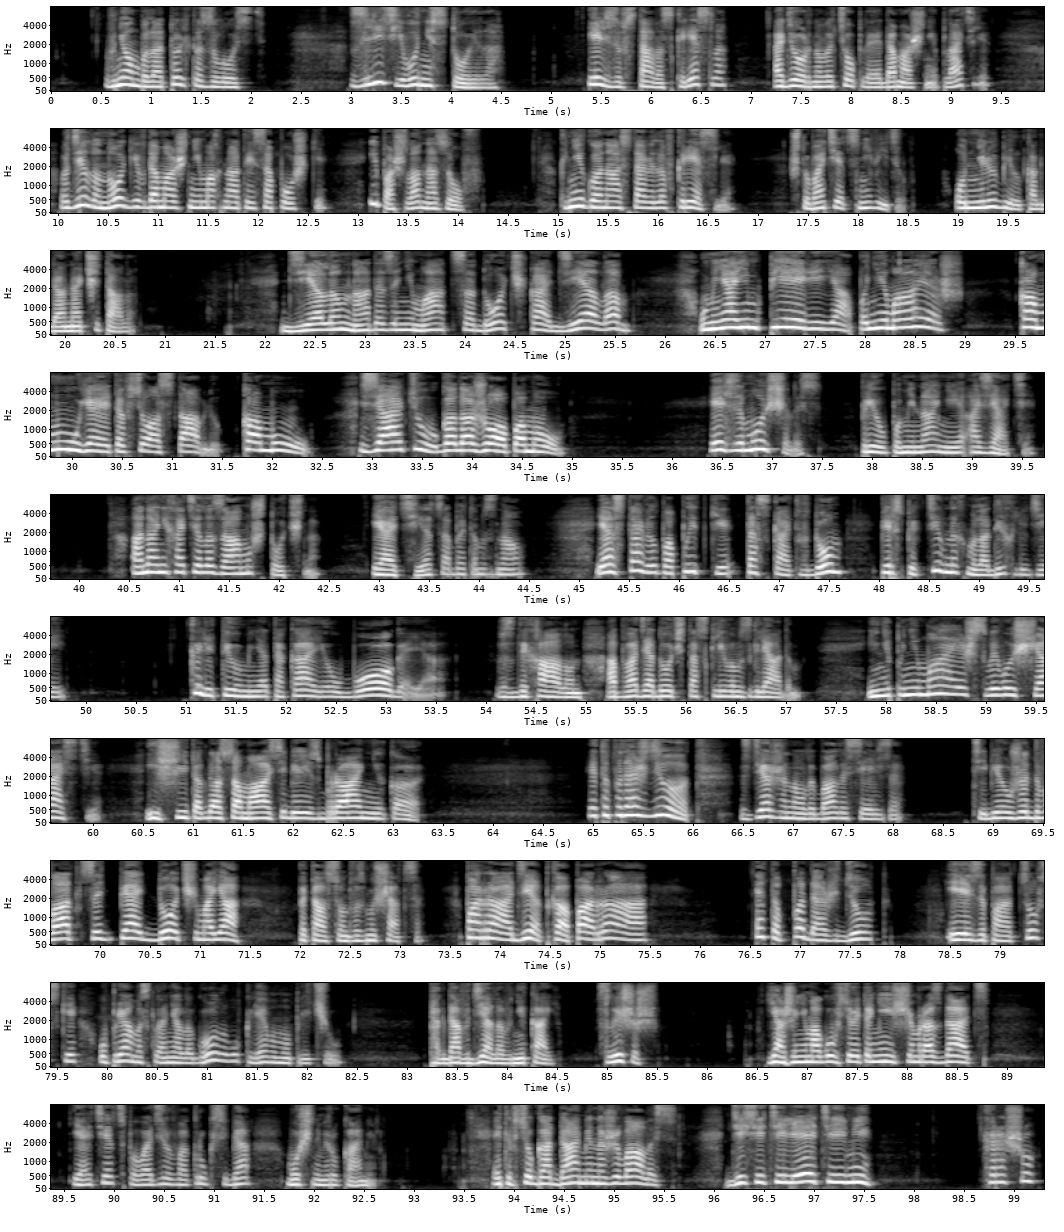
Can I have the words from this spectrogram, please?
в нем была только злость. Злить его не стоило. Эльза встала с кресла, одернула теплое домашнее платье, вдела ноги в домашние мохнатые сапожки и пошла на зов. Книгу она оставила в кресле, чтобы отец не видел. Он не любил, когда она читала. «Делом надо заниматься, дочка, делом! У меня империя, понимаешь? Кому я это все оставлю? Кому? Зятю голожопому!» Эльза морщилась при упоминании о зяте. Она не хотела замуж точно, и отец об этом знал, и оставил попытки таскать в дом перспективных молодых людей. «Коли ты у меня такая убогая!» — вздыхал он, обводя дочь тоскливым взглядом. «И не понимаешь своего счастья, ищи тогда сама себе избранника!» «Это подождет!» — сдержанно улыбалась Эльза. «Тебе уже двадцать пять, дочь моя!» — пытался он возмущаться. «Пора, детка, пора!» «Это подождет!» Эльза по-отцовски упрямо склоняла голову к левому плечу. «Тогда в дело вникай! Слышишь? Я же не могу все это нищим раздать!» И отец поводил вокруг себя мощными руками. «Это все годами наживалось, десятилетиями!» «Хорошо,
